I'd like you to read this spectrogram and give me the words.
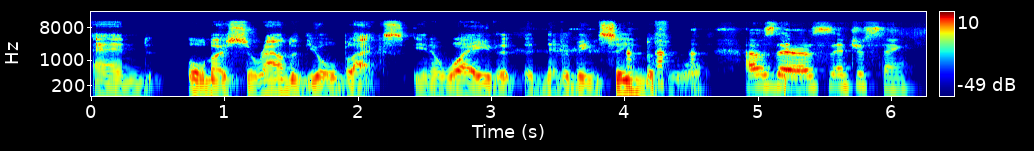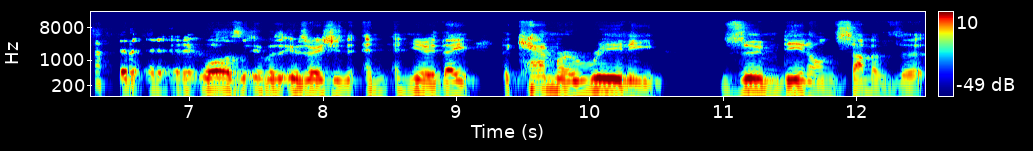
and almost surrounded the All Blacks in a way that had never been seen before. I was there. It was interesting. and, and, and it was it was it was very interesting. and and you know they the camera really zoomed in on some of the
